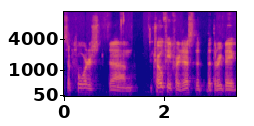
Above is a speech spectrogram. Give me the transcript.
supporters um, trophy for just the, the three big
